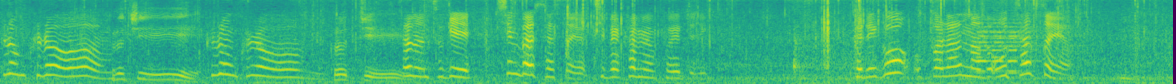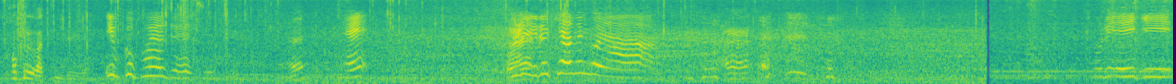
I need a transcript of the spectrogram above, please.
그럼 그럼. 그렇지. 그럼 그럼. 그렇지. 저는 두 개 신발 샀어요. 집에 가면 보여드리고. 그리고 오빠랑 나도 옷 샀어요. 음, 커플 같은데 이거. 입고 보여줘야지. 에? 에? 원래 에? 이렇게 하는 거야. 우리 애기.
